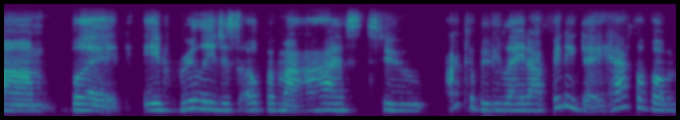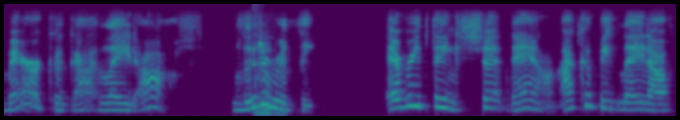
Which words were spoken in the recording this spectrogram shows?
Um, but it really just opened my eyes to I could be laid off any day. Half of America got laid off, mm-hmm. literally. Mm-hmm. Everything shut down. I could be laid off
